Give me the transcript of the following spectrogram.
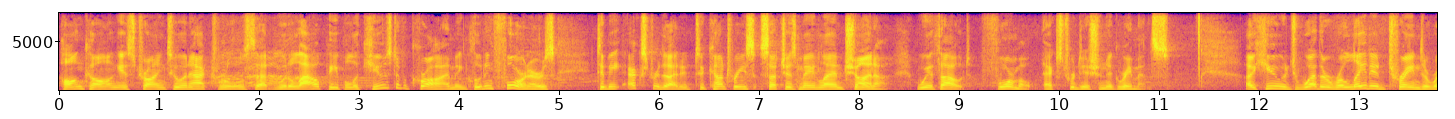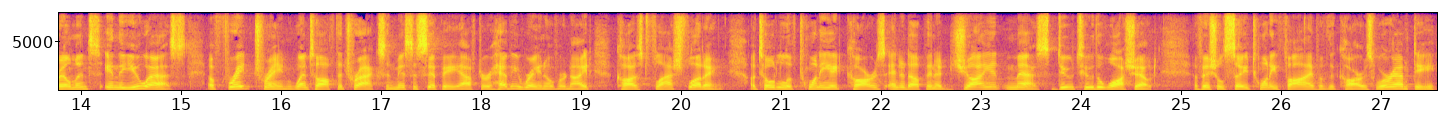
Hong Kong is trying to enact rules that would allow people accused of a crime, including foreigners, to be extradited to countries such as mainland China without formal extradition agreements. A huge weather related train derailment in the U.S. A freight train went off the tracks in Mississippi after heavy rain overnight caused flash flooding. A total of 28 cars ended up in a giant mess due to the washout. Officials say 25 of the cars were empty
